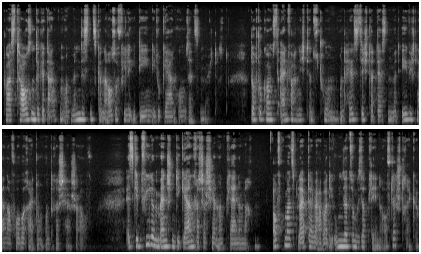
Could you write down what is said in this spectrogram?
Du hast tausende Gedanken und mindestens genauso viele Ideen, die du gern umsetzen möchtest. Doch du kommst einfach nicht ins Tun und hältst dich stattdessen mit ewig langer Vorbereitung und Recherche auf. Es gibt viele Menschen, die gern recherchieren und Pläne machen. Oftmals bleibt dabei aber die Umsetzung dieser Pläne auf der Strecke.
